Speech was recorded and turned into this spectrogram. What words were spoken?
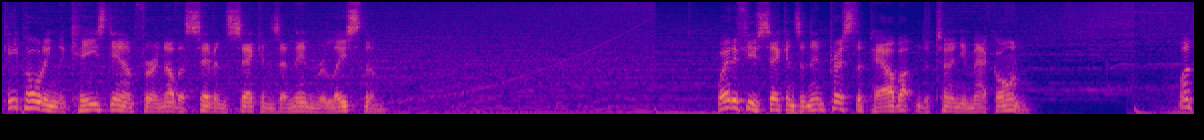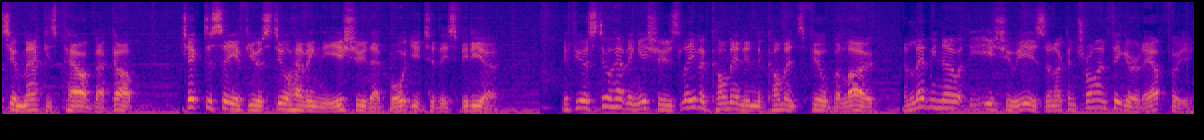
Keep holding the keys down for another 7 seconds and then release them. Wait a few seconds and then press the power button to turn your Mac on. Once your Mac is powered back up, check to see if you are still having the issue that brought you to this video. If you are still having issues, leave a comment in the comments field below and let me know what the issue is and I can try and figure it out for you.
